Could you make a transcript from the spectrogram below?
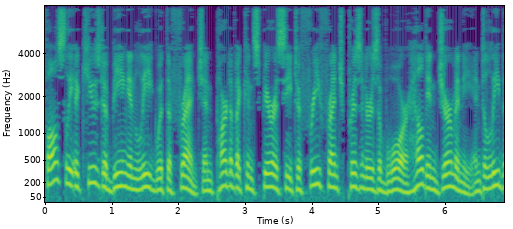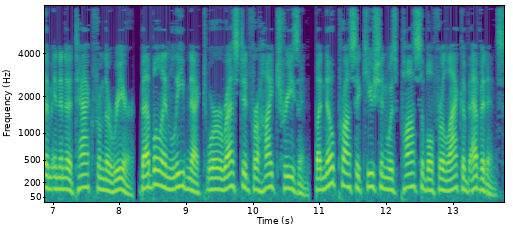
Falsely accused of being in league with the French and part of a conspiracy to free French prisoners of war held in Germany and to lead them in an attack from the rear, Bebel and Liebknecht were arrested for high treason, but no prosecution was possible for lack of evidence.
